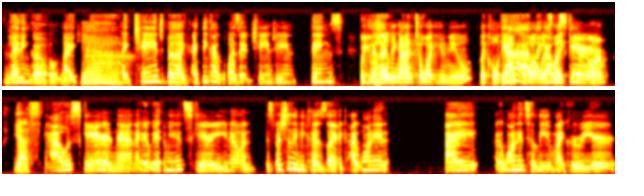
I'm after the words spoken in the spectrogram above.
Letting go. Like yeah. like change, but like I think I wasn't changing things. Were you holding on to what you knew? Like holding on to what like, was was like your norm? Yes. Yeah, I was scared, man. It, it- I mean, it's scary, you know, and especially because like I wanted, I I wanted to leave my career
